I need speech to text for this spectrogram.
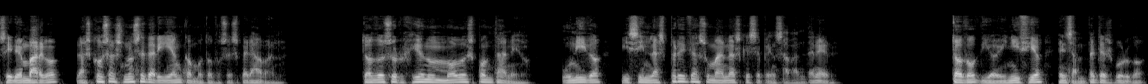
Sin embargo, las cosas no se darían como todos esperaban. Todo surgió en un modo espontáneo, unido y sin las pérdidas humanas que se pensaban tener. Todo dio inicio en San Petersburgo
